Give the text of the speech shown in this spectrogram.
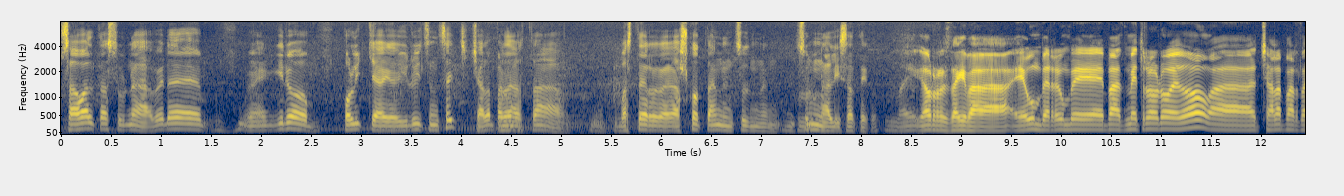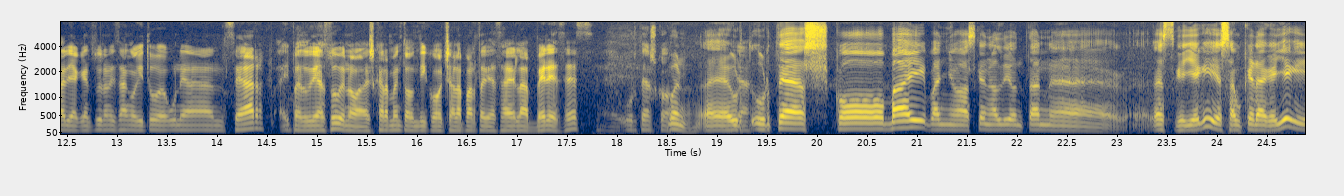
zabaltasuna, bere e, giro politia iruditzen zait, txalaparta mm. eta bazter askotan entzun, entzun mm. alizateko. Bai, gaur ez daki, ba, egun berreun bat metro oro edo, ba, txalapartariak entzunan izango ditu egunean zehar. Aipatu diazu, beno, eskarmento handiko txalapartaria zaela berez, ez? Urte asko? Bueno, e, urte asko bai, baina azken aldi honetan e, ez gehiegi, ez aukera gehiegi,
